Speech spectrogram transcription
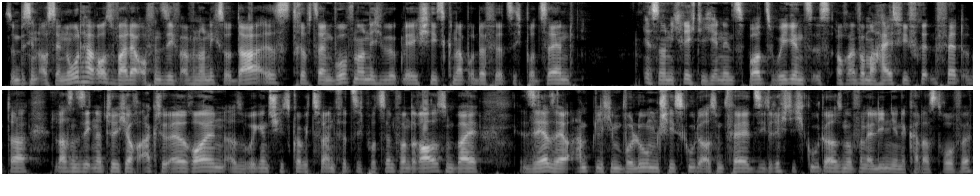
so ein bisschen aus der Not heraus, weil er offensiv einfach noch nicht so da ist, trifft seinen Wurf noch nicht wirklich, schießt knapp unter 40 Prozent ist noch nicht richtig in den Spots. Wiggins ist auch einfach mal heiß wie Frittenfett und da lassen sie ihn natürlich auch aktuell rollen. Also Wiggins schießt, glaube ich, 42 Prozent von draußen bei sehr, sehr amtlichem Volumen, schießt gut aus dem Feld, sieht richtig gut aus, nur von der Linie eine Katastrophe.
